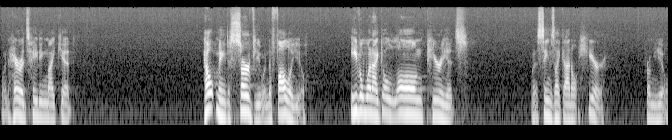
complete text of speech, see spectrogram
when Herod's hating my kid. Help me to serve you and to follow you, even when I go long periods when it seems like I don't hear from you.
